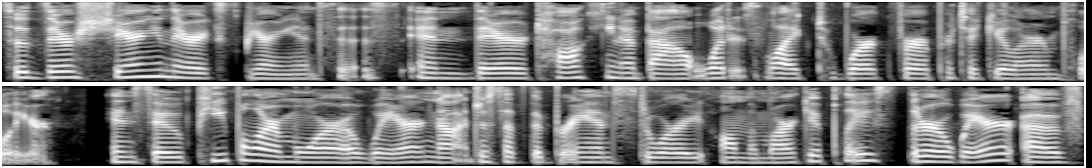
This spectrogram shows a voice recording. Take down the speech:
So they're sharing their experiences and they're talking about what it's like to work for a particular employer. And so people are more aware not just of the brand story on the marketplace, they're aware of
